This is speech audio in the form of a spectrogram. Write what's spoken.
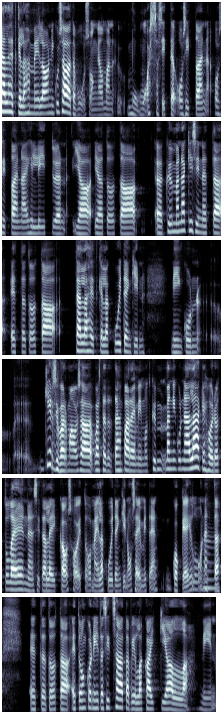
Tällä hetkellähän meillä on niin kuin saatavuusongelman muun muassa sitten osittain, osittain näihin liittyen. Ja, ja tota, kyllä mä näkisin, että, että tota, tällä hetkellä kuitenkin niin kuin, Kirsi varmaan osaa vastata tähän paremmin, mutta kyllä mä, niin kuin nämä lääkehoidot tulee ennen sitä leikkaushoitoa meillä kuitenkin useimmiten kokeiluun, mm. että, että, tota, että onko niitä sitten saatavilla kaikkialla, niin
